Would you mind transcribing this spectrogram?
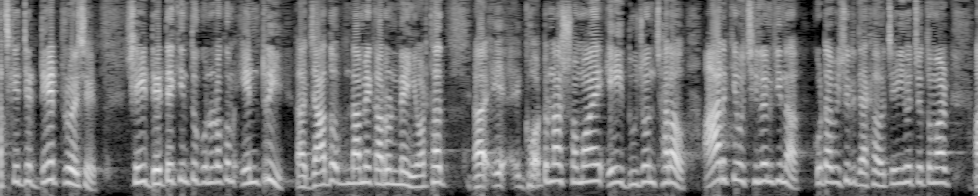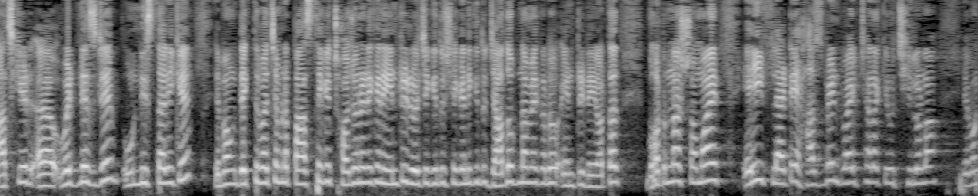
আজকের যে ডেট রয়েছে, সেই ডেটে কিন্তু কোনো রকম এন্ট্রি যাদব নামে কারণ নেই। অর্থাৎ ঘটনার সময় এই দুজন ছাড়াও আর কেউ ছিলেন কিনা, গোটা বিষয়টি দেখা হচ্ছে। এই হচ্ছে তোমার আজকের ওয়েডনেসডে উনিশ তারিখে, এবং দেখতে পাচ্ছি আমরা পাঁচ থেকে ছজনের এখানে এন্ট্রি রয়েছে, কিন্তু সেখানে কিন্তু যাদব নামে কারও এন্ট্রি নেই। অর্থাৎ, ঘটনার সময় এই ফ্ল্যাটে হাজব্যান্ড ওয়াইফ ছাড়া কেউ ছিল না, এবং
